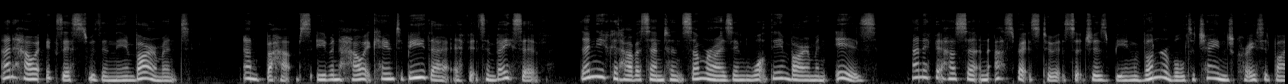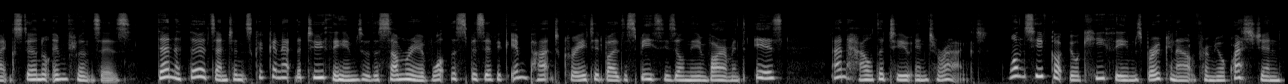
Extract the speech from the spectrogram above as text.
and how it exists within the environment, and perhaps even how it came to be there if it's invasive. Then you could have a sentence summarising what the environment is, and if it has certain aspects to it, such as being vulnerable to change created by external influences. Then a third sentence could connect the two themes with a summary of what the specific impact created by the species on the environment is and how the two interact. Once you've got your key themes broken out from your question,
